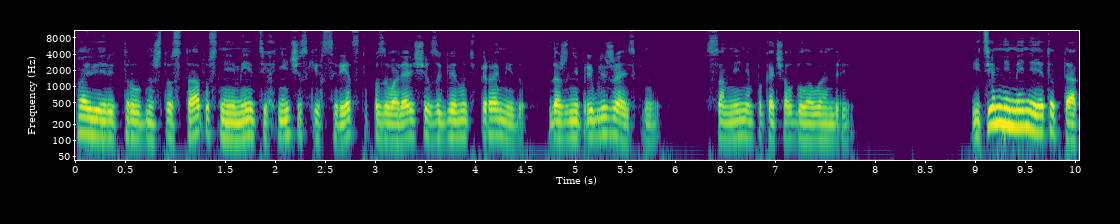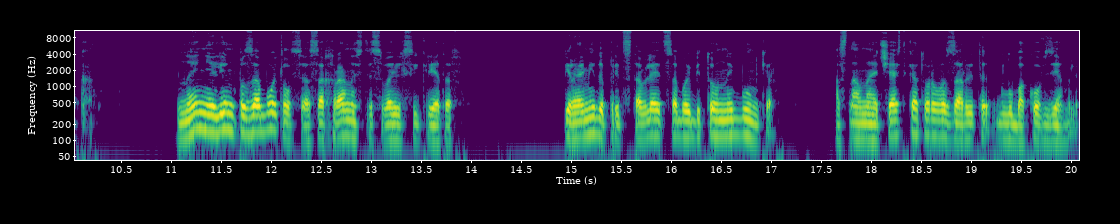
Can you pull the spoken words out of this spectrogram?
Поверить трудно, что статус не имеет технических средств, позволяющих заглянуть в пирамиду, даже не приближаясь к ней, с сомнением покачал головой Андрей. И тем не менее это так. Нэнни Лин позаботился о сохранности своих секретов. Пирамида представляет собой бетонный бункер, основная часть которого зарыта глубоко в землю.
